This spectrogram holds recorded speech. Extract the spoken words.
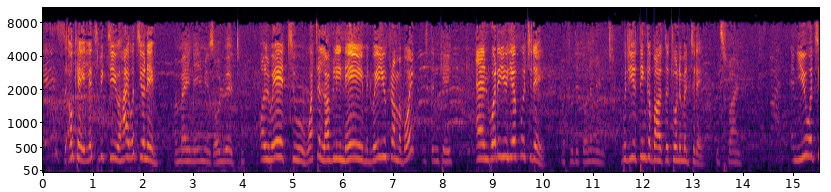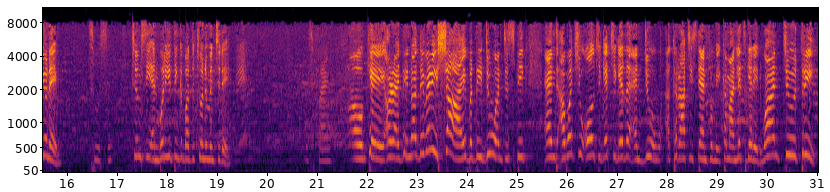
Yes. Okay, let's speak to you. Hi, what's your name? My name is Olwetu, Olwetu. What a lovely name. And where are you from, a boy? Eastern Cape, And what are you here for today? uh, for the tournament. What do you think about the tournament today? It's fine. And you, what's your name? Tusi. Tumsi. And what do you think about the tournament today? It's fine. Okay, all right. They're not. They're very shy, but they do want to speak. And I want you all to get together and do a, a karate stand for me. Come on, let's get it. One, two, three.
